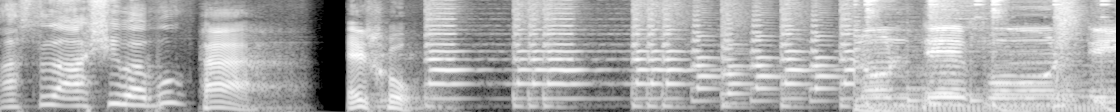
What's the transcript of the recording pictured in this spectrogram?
আসলে আসি বাবু। হ্যাঁ এসো। নন্টে ফোনটে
